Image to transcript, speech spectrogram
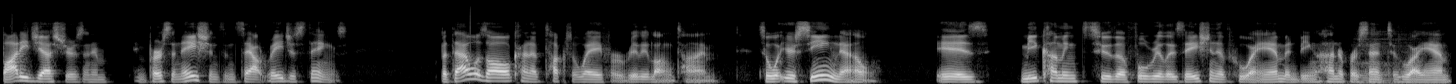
body gestures and impersonations and say outrageous things. But that was all kind of tucked away for a really long time. So what you're seeing now is me coming to the full realization of who I am and being 100% to who I am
